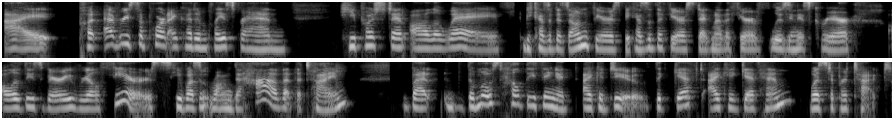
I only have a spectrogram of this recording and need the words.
I put every support I could in place for him he pushed it all away because of his own fears, because of the fear of stigma, the fear of losing his career, all of these very real fears he wasn't wrong to have at the time. But the most healthy thing I, I could do, the gift I could give him was to protect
